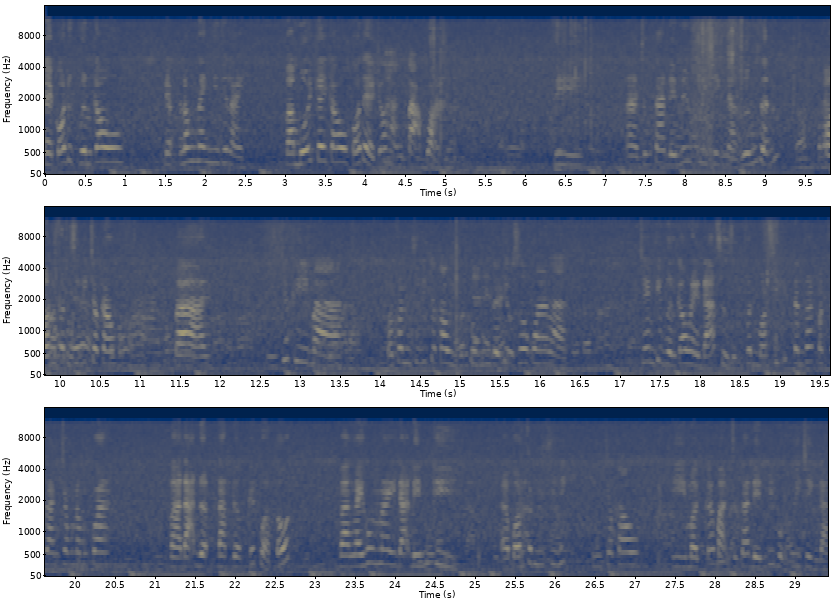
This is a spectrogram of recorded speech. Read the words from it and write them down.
để có được vườn cau đẹp long lanh như thế này và mỗi cây cau có thể cho hàng tạ quả. Thì à, chúng ta đến với quy trình là hướng dẫn bón phân xịt cho cau và trước khi mà bón phân xịt cho cau thì chúng tôi cũng giới thiệu sơ qua là trên cái vườn cau này đã sử dụng phân bón xịt Tân Phát Bắc Giang trong năm qua và đã được đạt được kết quả tốt. Và ngày hôm nay đã đến kỳ à, bón phân Sinic cho cau thì mời các bạn chúng ta đến với một quy trình là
